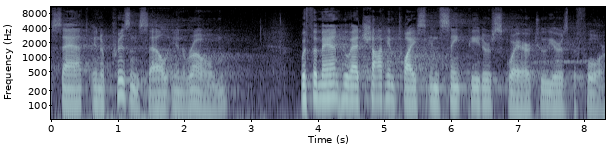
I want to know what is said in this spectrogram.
sat in a prison cell in Rome with the man who had shot him twice in St. Peter's Square two years before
